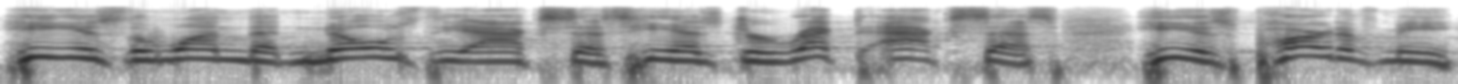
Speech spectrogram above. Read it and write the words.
He is the one that knows the access. He has direct access. He is part of me.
